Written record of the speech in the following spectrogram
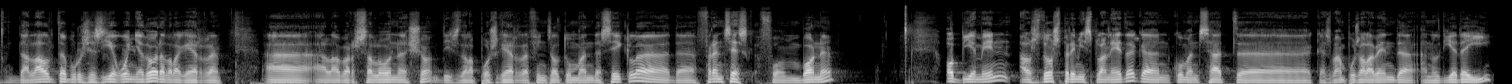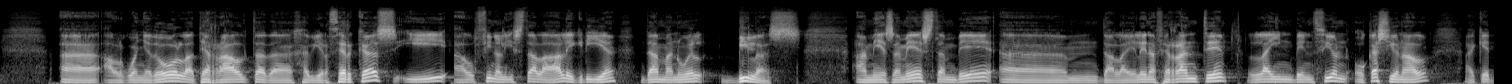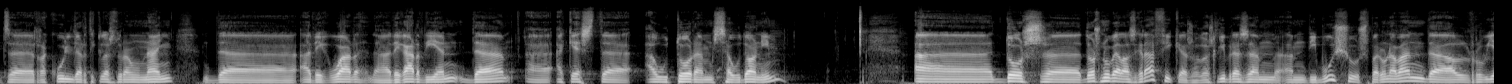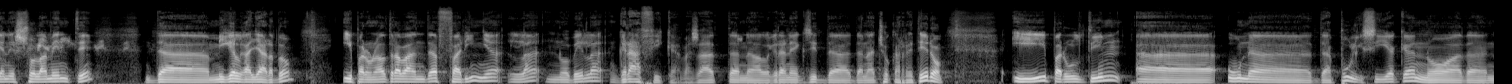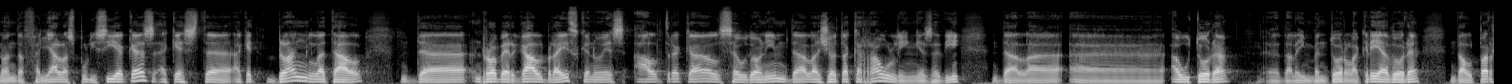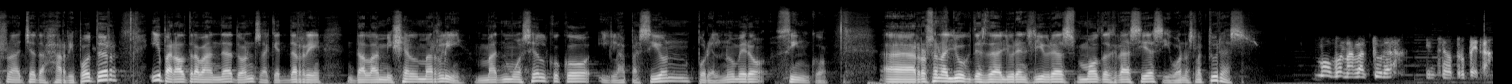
de l'alta burgesia guanyadora de la guerra a, a la Barcelona, això, des de la postguerra fins al tombant de segle, de Francesc Fontbona, Òbviament, els dos Premis Planeta que han començat, eh, que es van posar a la venda en el dia d'ahir, eh, el guanyador, La Terra Alta, de Javier Cercas, i el finalista, La Alegria, de Manuel Vilas. A més a més, també eh, de la Elena Ferrante, La invenció ocasional, aquest eh, recull d'articles durant un any de, a The Guardian d'aquesta eh, autora amb pseudònim, Uh, dos, uh, dos novel·les gràfiques o dos llibres amb, amb dibuixos. Per una banda, el Rubianes Solamente, de Miguel Gallardo, i per una altra banda, Farinya, la novel·la gràfica, basat en el gran èxit de, de Nacho Carretero. I, per últim, eh, una de policíaca, no, ha de, no han de fallar les policíaques, aquesta, aquest blanc letal de Robert Galbraith, que no és altre que el pseudònim de la J.K. Rowling, és a dir, de la eh, autora de la inventora, la creadora del personatge de Harry Potter i per altra banda, doncs, aquest darrer de la Michelle Marlí, Mademoiselle Coco i la passió por el número 5. Uh, Rosana Lluc, des de Llorenç Llibres, moltes gràcies i bones lectures. Molt bona lectura. Fins a la propera.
